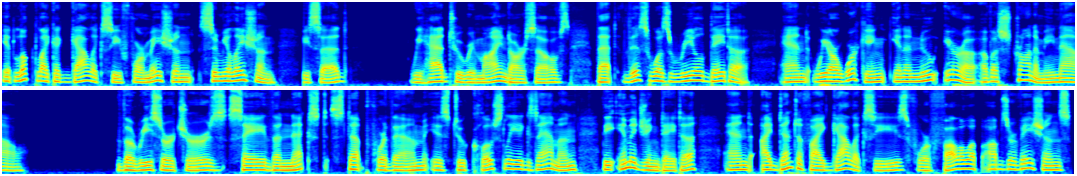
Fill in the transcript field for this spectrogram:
It looked like a galaxy formation simulation, he said. We had to remind ourselves that this was real data, and we are working in a new era of astronomy now. The researchers say the next step for them is to closely examine the imaging data and identify galaxies for follow up observations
